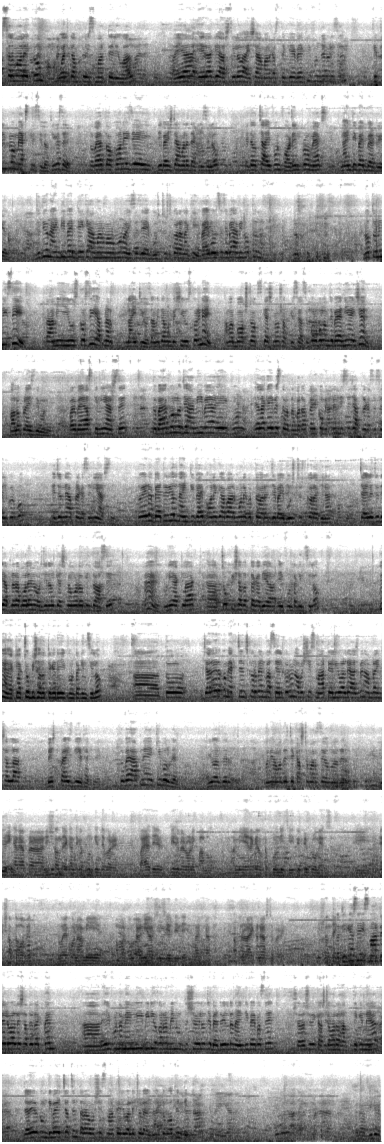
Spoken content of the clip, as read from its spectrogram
আসসালামু আলাইকুম। Welcome to smart টেলিওয়াল ভাইয়া, এর আগে আসছিল আয়সা আমার কাছ থেকে, ভাইয়া, কি ফোন যেন নিয়েছিলেন ফিফটিন প্রো ম্যাক্স নিয়েছিল ঠিক আছে? তো ভাইয়া, তখন এই যে এই ডিভাইসটা আমার দেখাইছিল এটা হচ্ছে iPhone fourteen pro max ninety five battery health যদিও নাইনটি ফাইভ দেখে আমার মনে মনে হয়েছে যে বুস্ট করা নাকি, ভাই বলছে যে, ভাই, আমি নতুন নতুন নিছি। তো আমি ইউজ করছি আপনার লাইট ইউজ আমি তেমন বেশি ইউজ করি নাই। আমার বক্স টক্স ক্যাশমেও সব কিছু আছে। পরে বললাম যে, ভাইয়া, নিয়ে আইসেন? ভালো প্রাইস দিবনি পরে ভাইয়া আজকে নিয়ে আসছে। তো ভাইয়া বলল যে, আমি ভাইয়া এই ফোন এলাকায় বেচতে পারতাম বাট আপনাকে কমিটমেন্ট দিচ্ছি যে, আপনার কাছে সেল করব। এই জন্য আপনার কাছে নিয়ে আসছি। তো এটা ব্যাটারিয়াল নাইনটি ফাইভ অনেকে আবার মনে করতে পারেন যে, ভাই বুস্ট টুস্ট করা কিনা? চাইলে যদি আপনারা বলেন অরিজিনাল ক্যাশ মেমোটাও কিন্তু আছে। হ্যাঁ উনি এক লাখ চব্বিশ হাজার টাকা দিয়ে এই ফোনটা কিনছিল। হ্যাঁ এক লাখ চব্বিশ হাজার টাকা দিয়ে এই ফোনটা কিনছিল। তো যারা এরকম এক্সচেঞ্জ করবেন বা সেল করুন অবশ্যই স্মার্ট টেলিওয়ার্ল্ডে আসবেন, আমরা ইনশাল্লাহ বেস্ট প্রাইস দিয়ে থাকি। তো ভাই, আপনি কি বলবেন? ভিউয়ারদের মানে আমাদের যে কাস্টমার আছে, ওনাদের এখানে আপনারা নিঃসন্দেহে এখান থেকে ফোন কিনতে পারেন। ভাইয়াদের বিহেভিয়ার অনেক ভালো। আমি এর আগে একটা ফোন নিয়েছি ফিফটিন প্রো ম্যাক্স এই এক সপ্তাহ হবে। তো এখন আমি আমার ফোনটা নিয়ে আসছি সেল দিতে একটা আপনারা এখানে আসতে পারেন। ঠিক আছে স্মার্ট টেলিওয়ার্ল্ডের সাথে থাকবেন। আর এই ফোনটা মেনলি ভিডিও করার মেন উদ্দেশ্য হলো যে ব্যাটারিটা নাইনটি ফাইভ আছে। সরাসরি কাস্টমারের হাত থেকে নেয়া। যারা এরকম ডিভাইস চাচ্ছেন, তারা অবশ্যই স্মার্ট টেলিওয়ার্ল্ডে চলে আসবেন, একদম অথেন্টিক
